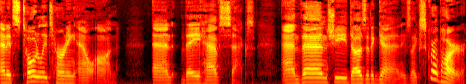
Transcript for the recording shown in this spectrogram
and it's totally turning Al on. And they have sex. And then she does it again. He's like, scrub harder,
